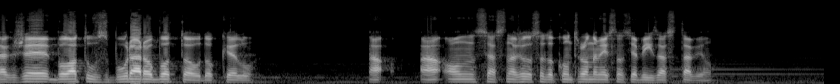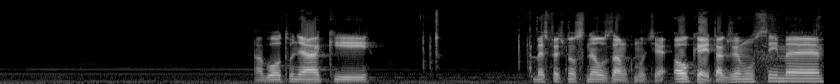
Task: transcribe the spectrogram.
Takže bola tu vzbúra robotov do keľu. A, a on sa snažil sa do kontrolnej miestnosti, aby ich zastavil. A bolo tu nejaký bezpečnostné uzamknutie. OK, takže musíme...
